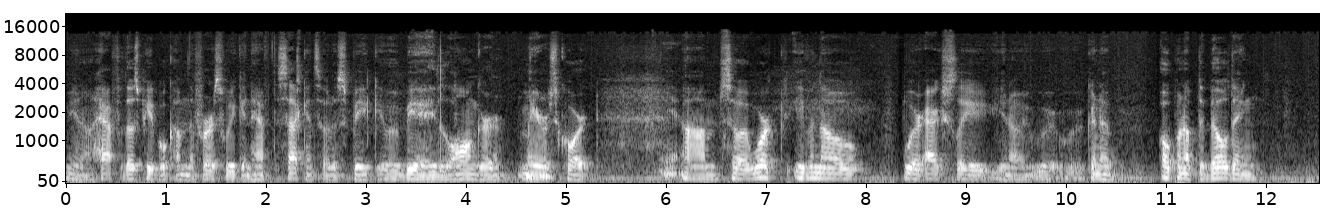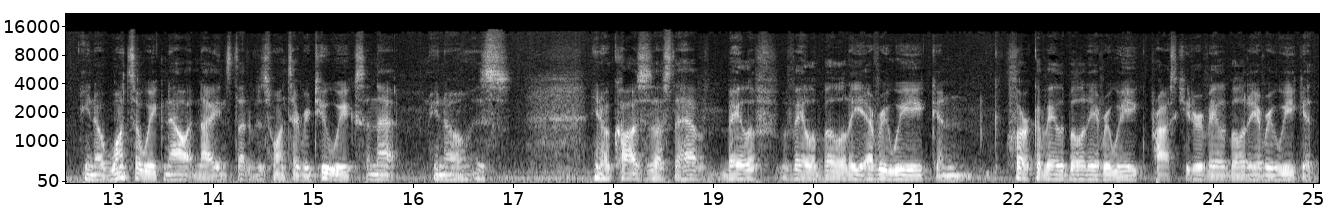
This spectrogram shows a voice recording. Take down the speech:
you know half of those people come the first week and half the second, so to speak, it would be a longer mayor's court. Yeah. Um, so it worked, even though we're actually, you know, we're, we're going to open up the building, you know, once a week now at night instead of just once every two weeks, and that, you know, is, you know, causes us to have bailiff availability every week and clerk availability every week, prosecutor availability every week. It,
